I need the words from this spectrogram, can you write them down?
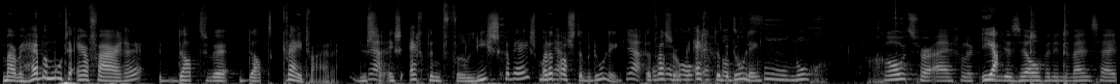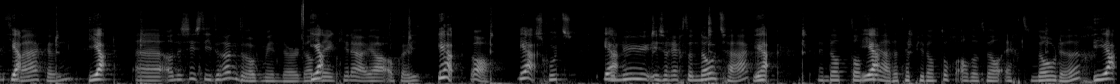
Maar we hebben moeten ervaren dat we dat kwijt waren. Dus Ja. er is echt een verlies geweest, maar dat Ja. was de bedoeling. dat om- was om ook echt de dat bedoeling. gevoel nog groter eigenlijk in jezelf en in de mensheid te maken. Ja, Eh, anders is die drang er ook minder. Dan denk je, nou ja, oké, ja, oh, ja, is goed. Ja. Maar nu is er echt een noodzaak. ja, En dat, dat, Ja. ja. dat heb je dan toch altijd wel echt nodig. ja.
